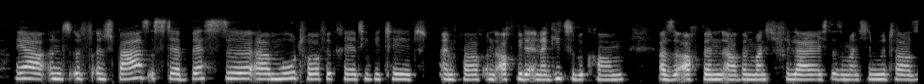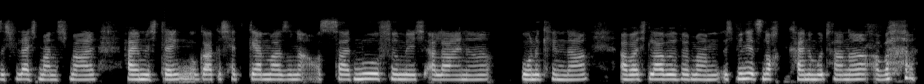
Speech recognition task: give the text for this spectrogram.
ja, und äh, Spaß ist der beste äh, Motor für Kreativität einfach und auch wieder Energie zu bekommen. Also auch wenn, äh, wenn manche vielleicht, also manche Mütter sich vielleicht manchmal heimlich denken, oh Gott, ich hätte gern mal so eine Auszeit nur für mich alleine ohne Kinder. Aber ich glaube, wenn man, ich bin jetzt noch keine Mutter, ne, aber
